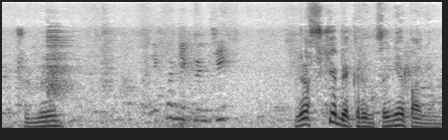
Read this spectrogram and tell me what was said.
Zobaczymy. Niech pan nie kręci. Ja z ciebie kręcę, nie panią.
